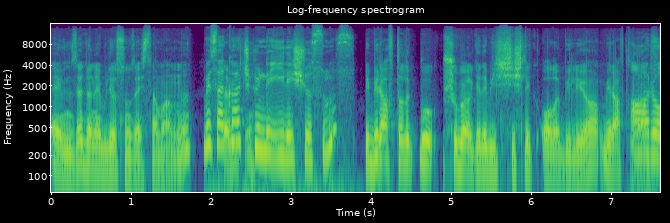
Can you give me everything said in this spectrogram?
evinize dönebiliyorsunuz eş zamanlı. Mesela Tabii kaç ki. günde iyileşiyorsunuz? Bir, bir haftalık bu şu bölgede bir şişlik olabiliyor. Bir haftadan Ağrı sonra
